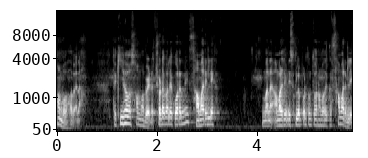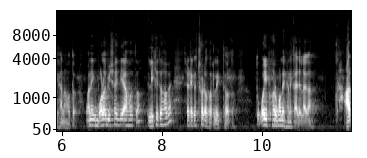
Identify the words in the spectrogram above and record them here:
সম্ভব হবে না। তো কীভাবে সম্ভব এটা? ছোটোবেলায় করেননি? সামারি লেখা? মানে আমরা যখন স্কুলে পড়তাম, তখন আমাদেরকে সামারি লেখানো হতো। অনেক বড় বিষয় দেওয়া হতো, লিখিত হবে, সেটাকে ছোট করে লিখতে হতো। তো ওই ফর্মুলা এখানে কাজে লাগান। আর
